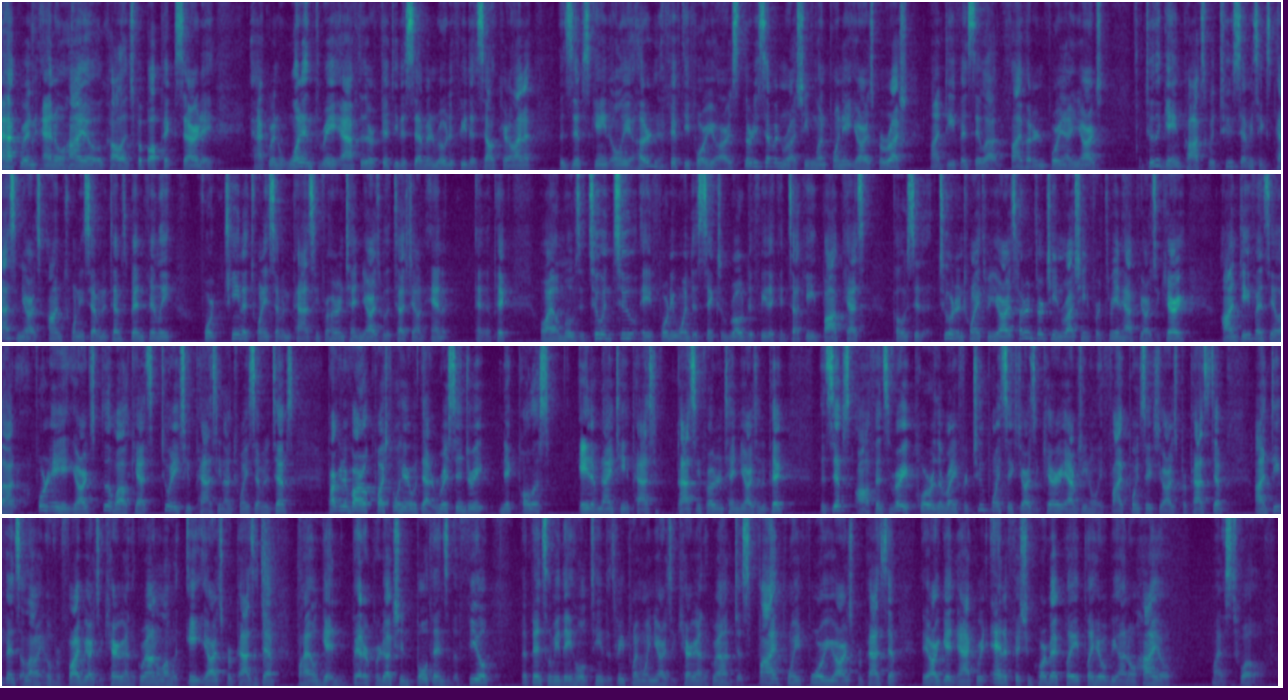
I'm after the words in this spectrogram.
Akron and Ohio college football pick Saturday. Akron 1 and 3 after their 50 7 road defeat at South Carolina. The Zips gained only 154 yards, 37 rushing, 1.8 yards per rush. On defense, they allowed 549 yards to the Gamecocks with 276 passing yards on 27 attempts. Ben Finley, 14 of 27 passing for 110 yards with a touchdown and a, and a pick. Ohio moves to 2 and 2, a 41 6 road defeat at Kentucky. Bobcats posted 223 yards, 113 rushing for 3.5 yards a carry. On defense, they allowed 488 yards to the Wildcats, 282 passing on 27 attempts. Parker Navarro questionable here with that wrist injury. Nick Polis, 8 of 19 pass, passing for 110 yards and a pick. The Zips offense very poor. They're running for 2.6 yards a carry, averaging only 5.6 yards per pass attempt. On defense, allowing over 5 yards a carry on the ground, along with 8 yards per pass attempt, while getting better production both ends of the field. Offensively, they hold teams to 3.1 yards a carry on the ground, just 5.4 yards per pass attempt. They are getting accurate and efficient quarterback play. Play here will be on Ohio minus 12.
